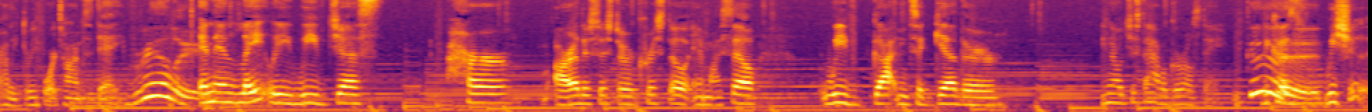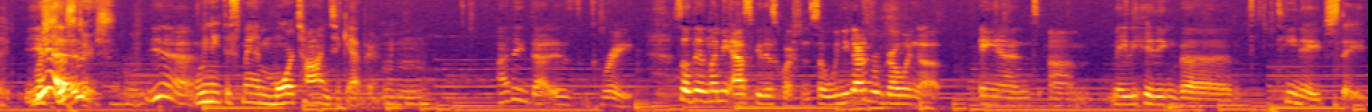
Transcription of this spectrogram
probably three, four times a day. Really? And then lately, we've just, her, our other sister, Crystal, and myself, we've gotten together, you know, just to have a girls' day. Good. Because we should. We're Yes. sisters. Yeah. We need to spend more time together. I think that is great. So then let me ask you this question. So when you guys were growing up and um, maybe hitting the teenage stage,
